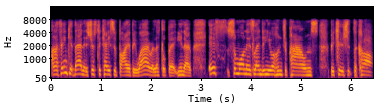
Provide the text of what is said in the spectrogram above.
And I think it then it's just a case of buyer beware a little bit. You know, if someone is lending you a £100 because the car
